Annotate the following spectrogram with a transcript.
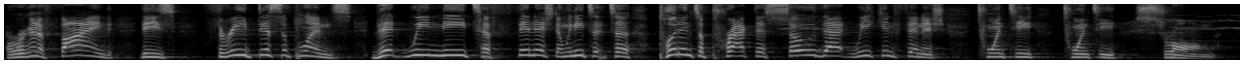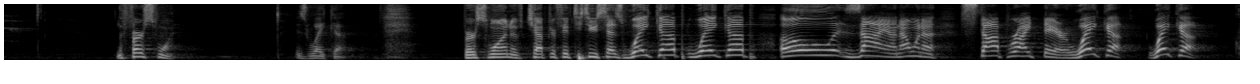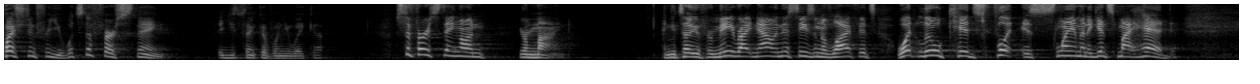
where we're going to find these three disciplines that we need to finish and we need to, to put into practice so that we can finish 2020 strong. The first one is wake up. Verse 1 of chapter 52 says, Wake up, wake up, O Zion. I want to stop right there. Wake up, wake up. Question for you What's the first thing that you think of when you wake up? What's the first thing on your mind. I can tell you for me right now in this season of life, it's what little kid's foot is slamming against my head.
